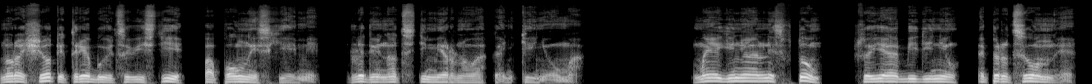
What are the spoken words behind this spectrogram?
но расчеты требуется вести по полной схеме для двенадцатимерного континуума. Моя гениальность в том, что я объединил операционные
